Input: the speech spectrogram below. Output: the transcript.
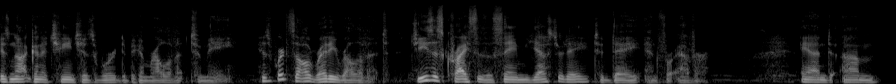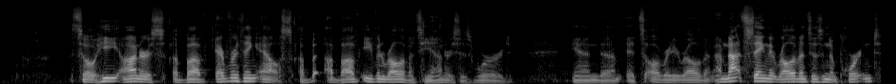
is not going to change His word to become relevant to me. His word is already relevant. Jesus Christ is the same yesterday, today, and forever. And um, so He honors above everything else, ab- above even relevance, He honors His word. And um, it's already relevant. I'm not saying that relevance isn't important.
